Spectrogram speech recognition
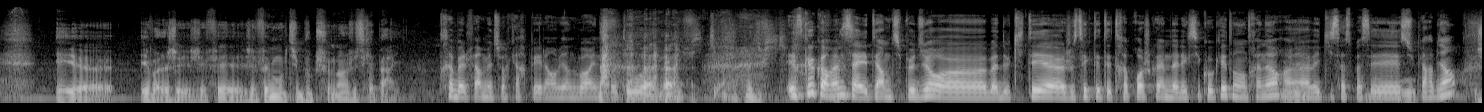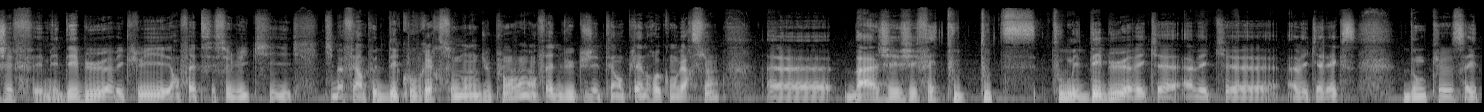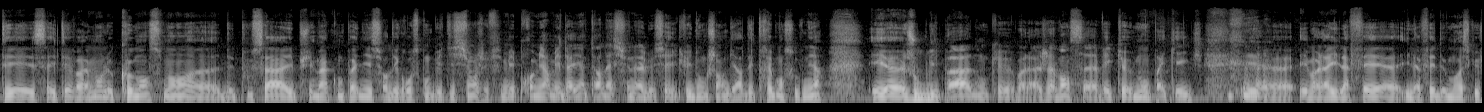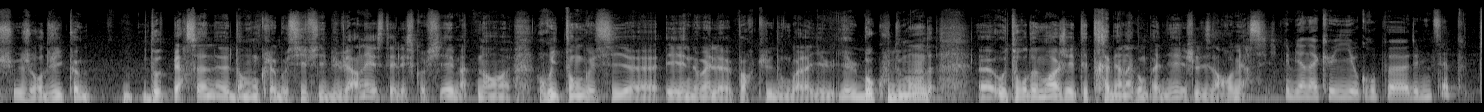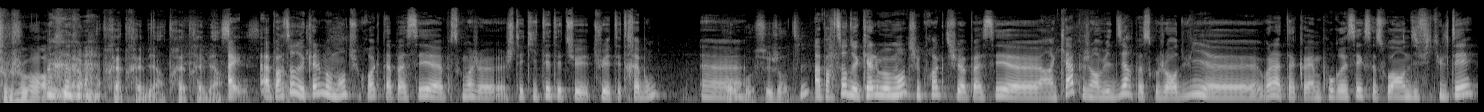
Et, euh, et, voilà, j'ai fait, fait mon petit bout de chemin jusqu'à Paris. Très belle fermeture Carpe, là, on vient de voir une photo euh, magnifique. magnifique. Est-ce que quand même ça a été un petit peu dur euh, bah, de quitter, je sais que tu étais très proche quand même d'Alexis Coquet, ton entraîneur, avec qui ça se passait super bien. J'ai fait mes débuts avec lui, et en fait c'est celui qui, qui m'a fait un peu découvrir ce monde du plongeon, en fait, vu que j'étais en pleine reconversion. Euh, bah, j'ai fait tous mes débuts avec, euh, avec, euh, avec Alex. Donc ça, a été, ça a été vraiment le commencement de tout ça. Et puis il m'a accompagné sur des grosses compétitions. J'ai fait mes premières médailles internationales aussi avec lui, donc j'en garde des très bons souvenirs. Et j'oublie pas, donc voilà, j'avance avec mon package. Et, et, voilà, il a, fait, il a fait de moi ce que je suis aujourd'hui comme d'autres personnes dans mon club aussi, Philippe Duvernay, Estelle Escoffier, maintenant euh, Rui Tong aussi euh, et Noël Porcu. Donc voilà, il y, a eu beaucoup de monde euh, autour de moi. J'ai été très bien accompagné et je les en remercie. Et bien accueilli au groupe de l'INSEP Toujours, ah oui, très très bien, très très bien. À, partir de quel moment tu crois que tu as passé, parce que moi je, t'ai quitté, tu, tu étais très bon, oh, bah, c'est gentil. À partir de quel moment tu crois que tu as passé un cap, j'ai envie de dire? Parce qu'aujourd'hui, voilà, tu as quand même progressé, que ce soit en difficulté, euh,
